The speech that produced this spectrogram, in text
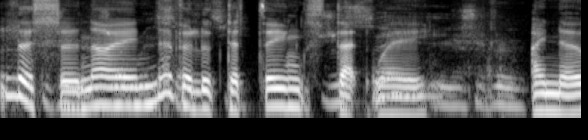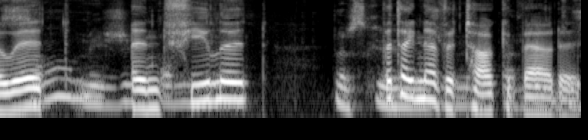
Listen, I never looked at things that way. I know it and feel it, but I never talk about it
